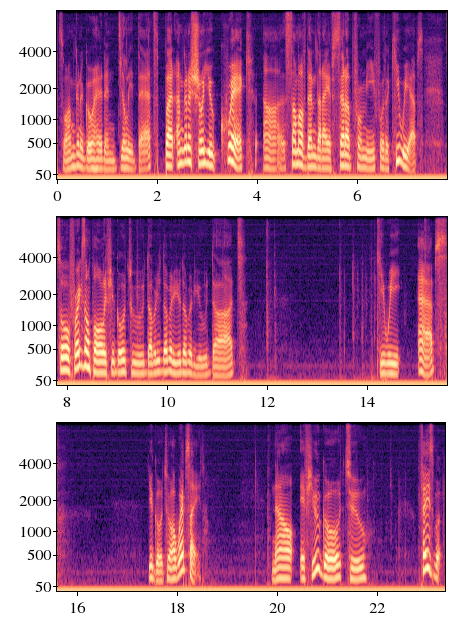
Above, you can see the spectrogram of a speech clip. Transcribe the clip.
So I'm going to go ahead and delete that. But I'm going to show you quick uh, some of them that I have set up for me for the KiOui apps. So for example, if you go to www.kiwiapps, you go to our website. Now, if you go to Facebook,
